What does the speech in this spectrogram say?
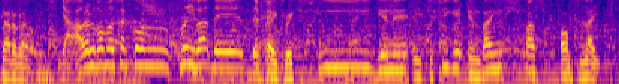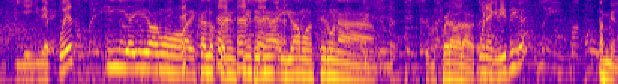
Claro, claro. Ya, ahora los vamos a dejar con Flavor de, de Fatrix. Y viene el que sigue en Vine Path of Light. Y, y después, Y ahí vamos a dejarlos con el siguiente tema y vamos a hacer una. Se me fue la palabra. una crítica. También,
